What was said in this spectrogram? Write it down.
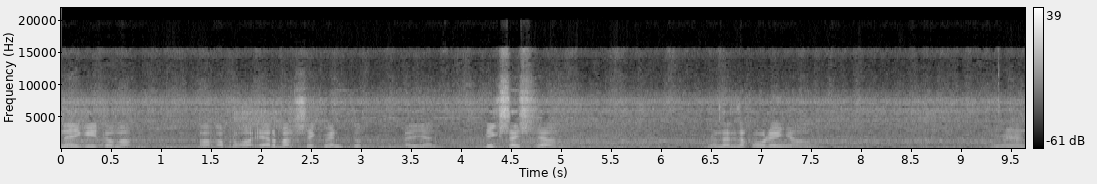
Nike ito mga, mga kapro ka. Air Max Sequent 2. Ayan. Big size siya. Ganda na kulay niya. oh. Ayan.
